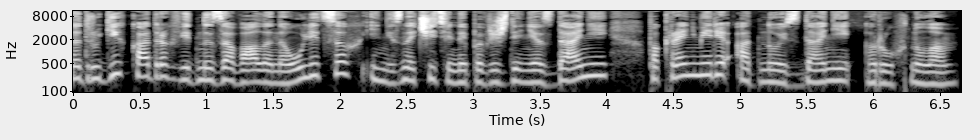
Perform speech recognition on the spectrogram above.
На других кадрах видны завалы на улицах и незначительные повреждения зданий. По крайней мере, одно из зданий рухнуло.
